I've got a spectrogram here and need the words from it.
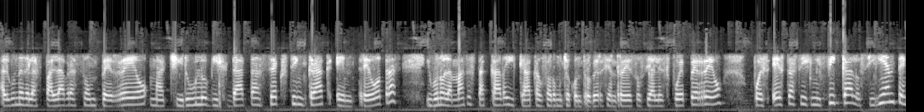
Algunas de las palabras son perreo, machirulo, big data, sexting, crack, entre otras. Y bueno, la más destacada y que ha causado mucha controversia en redes sociales fue perreo, pues esta significa lo siguiente,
